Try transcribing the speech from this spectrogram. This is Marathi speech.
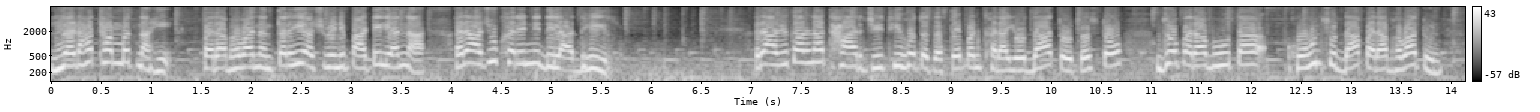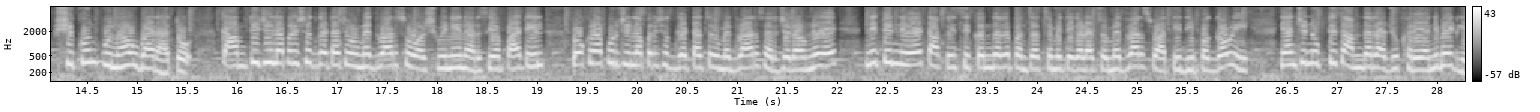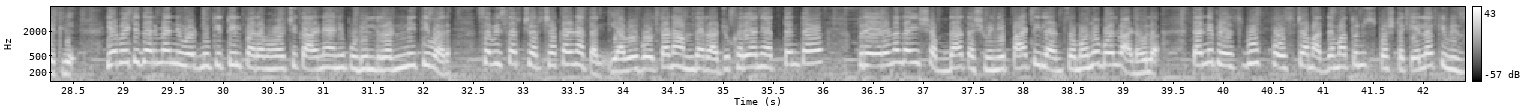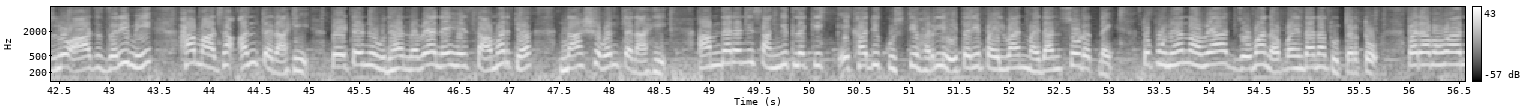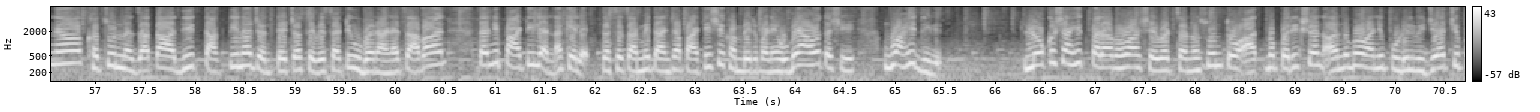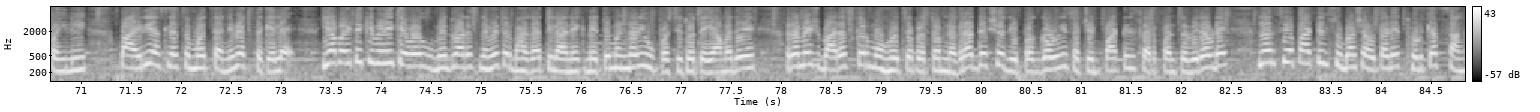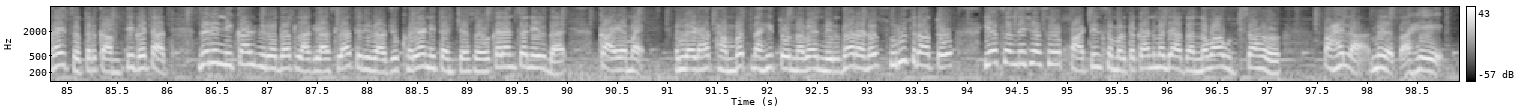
लढा थांबत नाही. पराभवानंतरही अश्विनी पाटील यांना राजू खरेंनी दिला धीर. राजकारणात हार जीत ही होतच असते पण खरा योद्धा तोच असतो जो पराभूता होऊन सुद्धा पराभवातून शिकून पुन्हा उभा राहतो. कामती जिल्हा परिषद गटाचे उमेदवार सो अश्विनी नरसिंह पाटील पोखरापूर जिल्हा परिषद गटाचे उमेदवार सर्जेराव निळे नितीन निळे टाकळी सिकंदर पंचायत समिती गटाचे उमेदवार स्वाती दीपक गवळी यांची नुकतीच आमदार राजू खरे यांनी भेट घेतली. या भेटीदरम्यान निवडणुकीतील पराभवाची कारणे आणि पुढील रणनीतीवर सविस्तर चर्चा करण्यात आली. यावेळी बोलताना आमदार राजू खरे यांनी अत्यंत प्रेरणादायी शब्दात अश्विनी पाटील यांचं मनोबल वाढवलं. त्यांनी फेसबुक पोस्टच्या माध्यमातून स्पष्ट केलं की विजलो आज जरी मी हा माझा अंत नाही. पेटर्न उद्या नव्याने हे सामर्थ्य नाशवंत नाही. आमदारांनी सांगितलं की एखादी कुस्ती हरली तरी पैलवान मैदान सोडत नाही. तो पुन्हा नव्या जोमानं मैदानात उतरतो. पराभवानं खचून न जाता अधिक ताकदीनं जनतेच्या सेवेसाठी उभं राहण्याचं आवाहन त्यांनी पाटील यांना केले तसेच आम्ही त्यांच्या पाठीशी खंबीरपणे उभे आहोत अशी ग्वाही दिली लोकशाहीत पराभव हा शेवटचा नसून तो आत्मपरीक्षण अनुभव आणि पुढील विजयाची पहिली पायरी असल्याचं मत त्यांनी व्यक्त केलंय. या बैठकीवेळी केवळ उमेदवारच नव्हे तर भागातील अनेक नेते मंडळी उपस्थित होते. यामध्ये रमेश बारसकर मोहोळचे प्रथम नगराध्यक्ष दीपक गवळी सचिन पाटील सरपंच विरवडे नरसिंह पाटील सुभाष अवताडे थोडक्यात सांगायचं तर कामती गटात जरी निकाल विरोधात लागला असला तरी राजू खरे आणि त्यांच्या सहकाऱ्यांचा निर्धार कायम आहे. लढा थांबत नाही तो नव्या निर्धारानं सुरूच राहतो. या संदेशासह पाटील समर्थकांमध्ये आता नवा उत्साह पाहायला मिळत आहे.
